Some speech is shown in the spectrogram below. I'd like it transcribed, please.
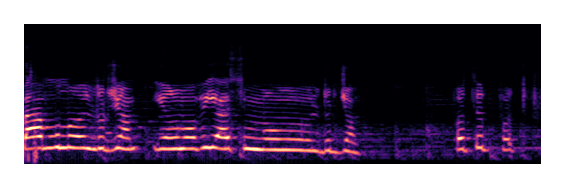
Ben bunu öldüreceğim. Yanıma bir gelsin ben onu öldüreceğim. Patır patır.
